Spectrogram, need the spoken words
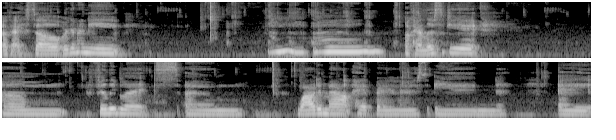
Okay, so we're gonna need. Mm-mm. Okay, let's get um Philly blunts, um wild and mild peppers, and a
